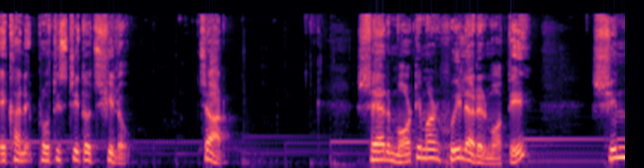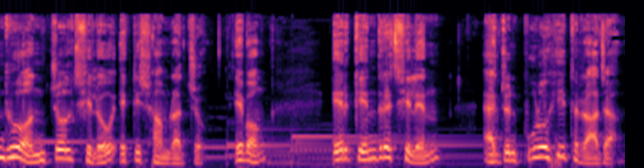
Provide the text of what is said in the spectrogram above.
এখানে প্রতিষ্ঠিত ছিল। চার, স্যার মর্টিমার হুইলারের মতে, সিন্ধু অঞ্চল ছিল একটি সাম্রাজ্য এবং এর কেন্দ্রে ছিলেন একজন পুরোহিত রাজা।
